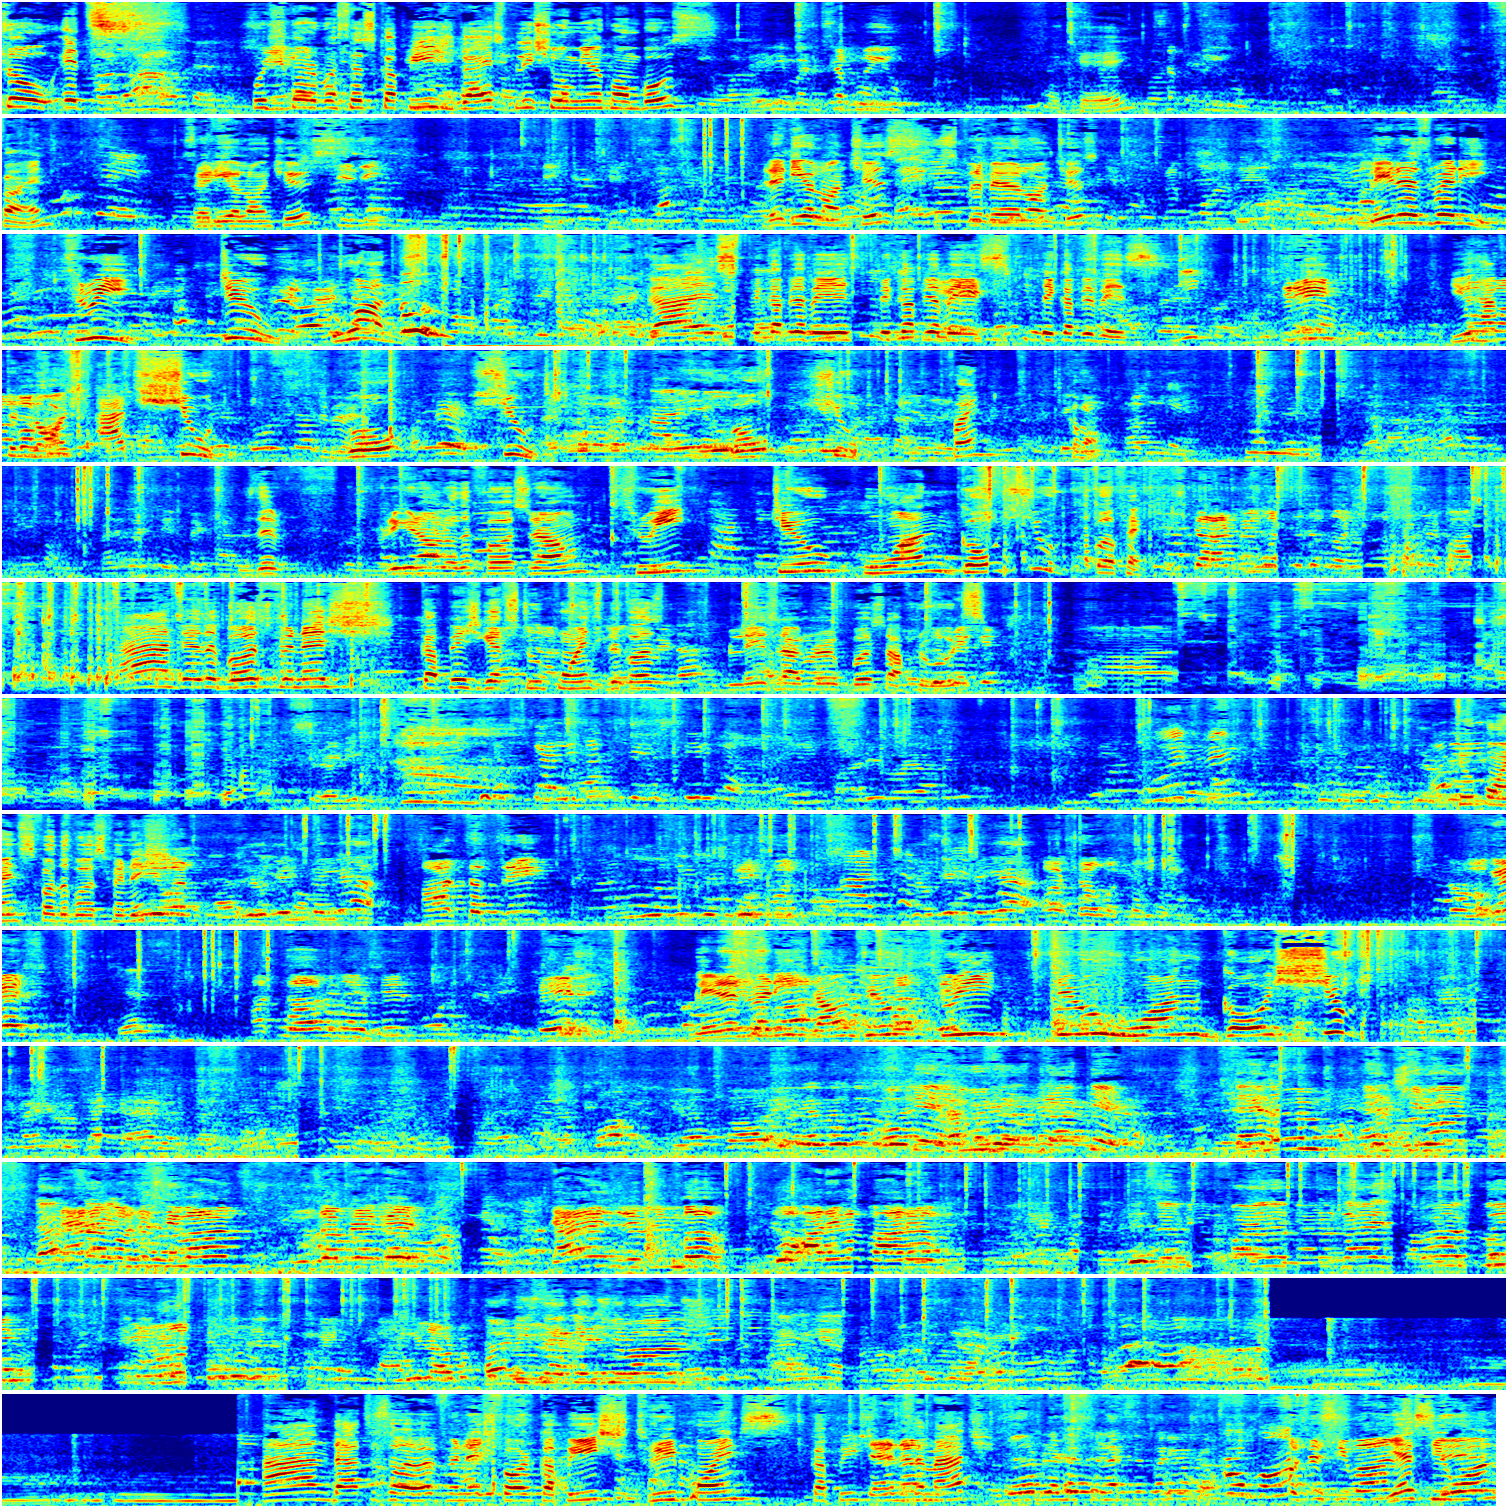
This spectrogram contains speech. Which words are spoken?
So it's Pushkar versus Kapish. Guys, please show me your combos. It's up to you. Okay, It's up to you. fine. Ready your launches? Ready your launches? Just prepare your launches. Bladers ready. Three, two, one. Guys, pick up your base. Pick up your base. Pick up your base. Three you have to launch at shoot. Go shoot. Go shoot. Fine? Come on. Is the round of the first round. Three, two, one, go shoot. Perfect. And there's a burst finish. Kapish gets two points because Blaze Ragnaruk burst afterwards. Ready? Two points for the burst finish. Arthur three. Chris one. Arthur one. Yogesh. Yes. Arthur versus Chris. Bladers ready. Round two. Three, two, one. Go shoot. Okay, losers bracket. Tanam and Shivan. That Anna side. versus Sivan. Loser bracket. Guys, remember, jo harega bharega. This will be your final round, guys. Come on, quick. 30 seconds, Shivansh. And that's a survivor finish for Kapish. Three points. Kapish wins the match. I won. Yes, you won.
